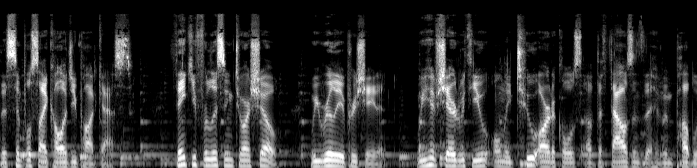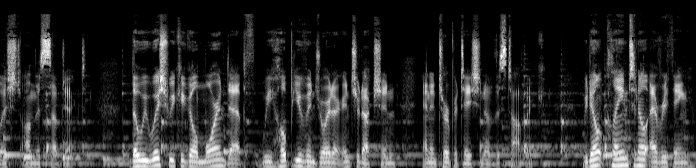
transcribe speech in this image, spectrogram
the Simple Psychology Podcast. Thank you for listening to our show. We really appreciate it. We have shared with you only two articles of the thousands that have been published on this subject. Though we wish we could go more in depth, we hope you've enjoyed our introduction and interpretation of this topic. We don't claim to know everything,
